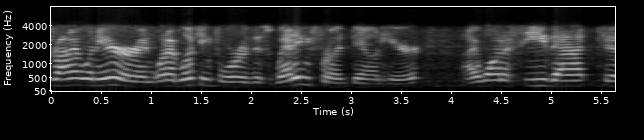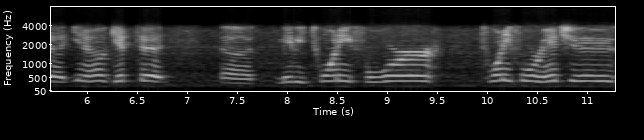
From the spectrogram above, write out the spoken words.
trial and error, and what I'm looking for is this wetting front down here. I want to see that, uh, you know, get to uh, maybe 24, 24 inches,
